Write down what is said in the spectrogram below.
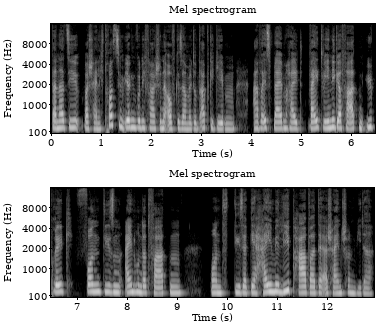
Dann hat sie wahrscheinlich trotzdem irgendwo die Fahrscheine aufgesammelt und abgegeben, aber es bleiben halt weit weniger Fahrten übrig von diesen 100 Fahrten. Und dieser geheime Liebhaber, der erscheint schon wieder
